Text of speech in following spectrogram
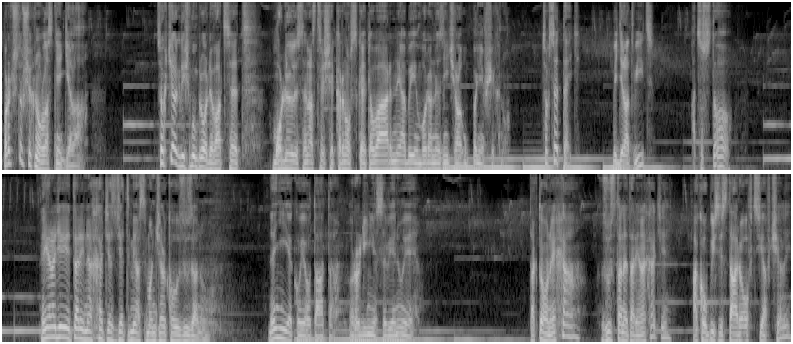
Proč to všechno vlastně dělá? Co chtěl, když mu bylo 20? Modlil se na střeše krnovské továrny, aby jim voda nezničila úplně všechno. Co chce teď? Vydělat víc? A co z toho? Nejraději tady na chatě s dětmi a s manželkou Zuzanou. Není jako jeho táta, rodině se věnuje. Tak toho nechá? Zůstane tady na chatě? A koupí si stádo ovcí a včely?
